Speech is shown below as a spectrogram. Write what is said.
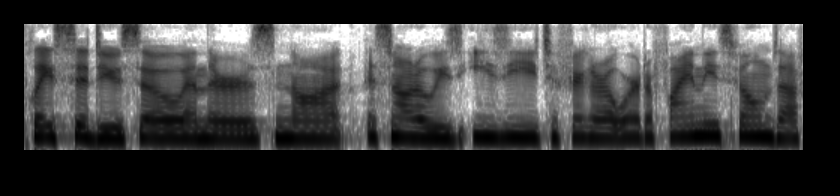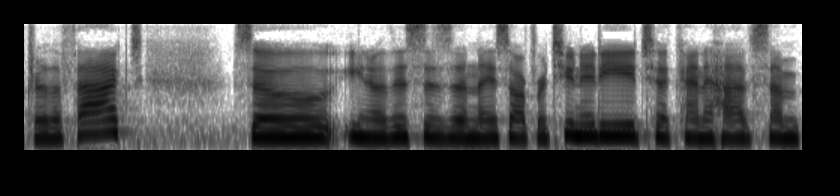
place to do so, and there's not, it's not always easy to figure out where to find these films after the fact. So, you know, this is a nice opportunity to kind of have some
